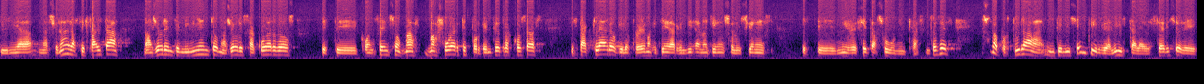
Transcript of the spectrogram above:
de unidad nacional, hace falta mayor entendimiento, mayores acuerdos, este, consensos más, más fuertes, porque entre otras cosas está claro que los problemas que tiene la Argentina no tienen soluciones este, ni recetas únicas. Entonces, es una postura inteligente y realista la de Sergio de,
